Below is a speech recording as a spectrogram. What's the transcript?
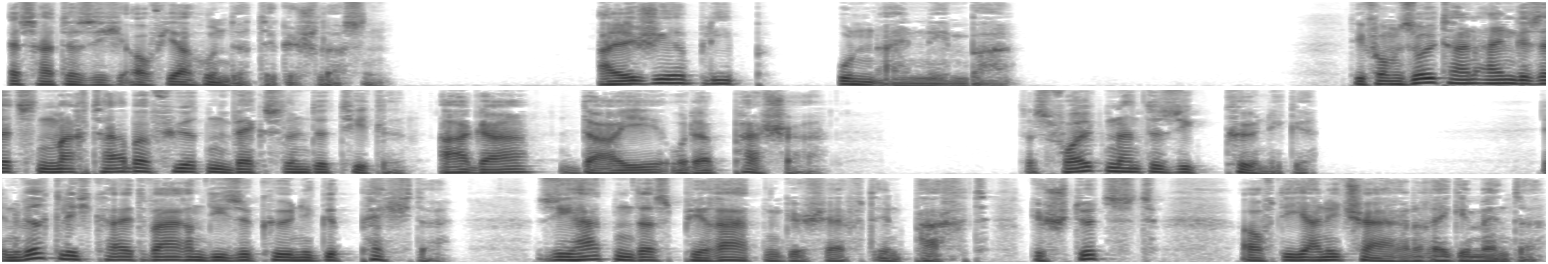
Es hatte sich auf Jahrhunderte geschlossen. Algier blieb uneinnehmbar. Die vom Sultan eingesetzten Machthaber führten wechselnde Titel Aga, Dai oder Pascha. Das Volk nannte sie Könige. In Wirklichkeit waren diese Könige Pächter. Sie hatten das Piratengeschäft in Pacht, gestützt auf die Janitscharenregimenter.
